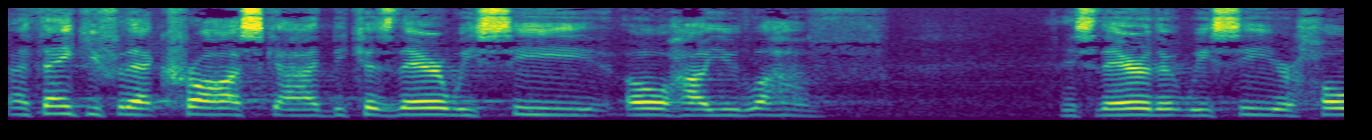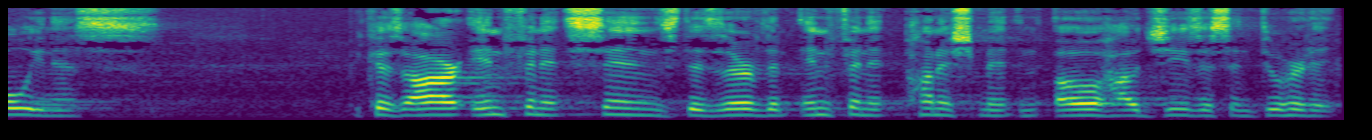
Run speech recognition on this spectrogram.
And I thank you for that cross, God, because there we see, oh, how you love. And it's there that we see your holiness because our infinite sins deserved an infinite punishment, and oh, how Jesus endured it,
